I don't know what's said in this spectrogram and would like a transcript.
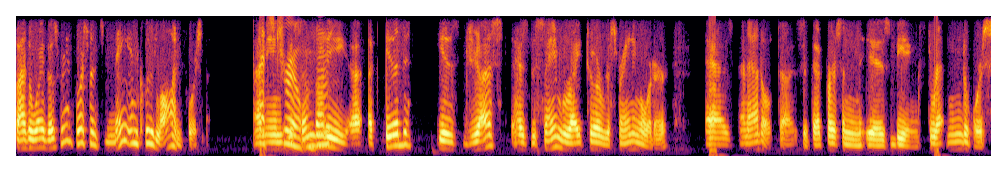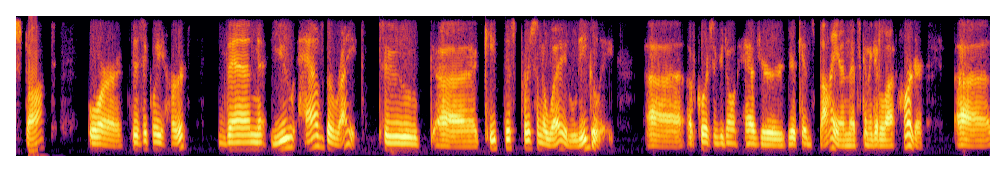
by the way, those reinforcements may include law enforcement. I That's mean, true. if somebody, mm-hmm. uh, a kid is just has the same right to a restraining order as an adult does. If that person is being threatened or stalked or physically hurt, then you have the right to uh, keep this person away legally. Uh, of course, if you don't have your your kids' buy-in, that's going to get a lot harder. Uh,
